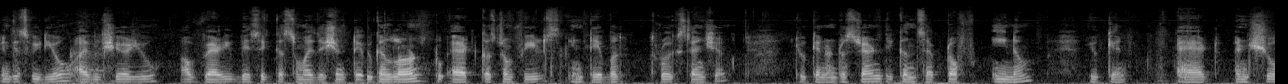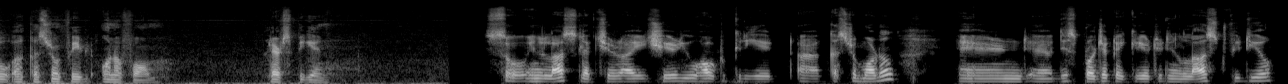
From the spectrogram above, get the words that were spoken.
In this video, I will share you a very basic customization tip. You can learn to add custom fields in table through extension. You can understand the concept of enum. You can add and show a custom field on a form. Let's begin. So in the last lecture I shared you how to create a custom model. And uh, this project I created in the last video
